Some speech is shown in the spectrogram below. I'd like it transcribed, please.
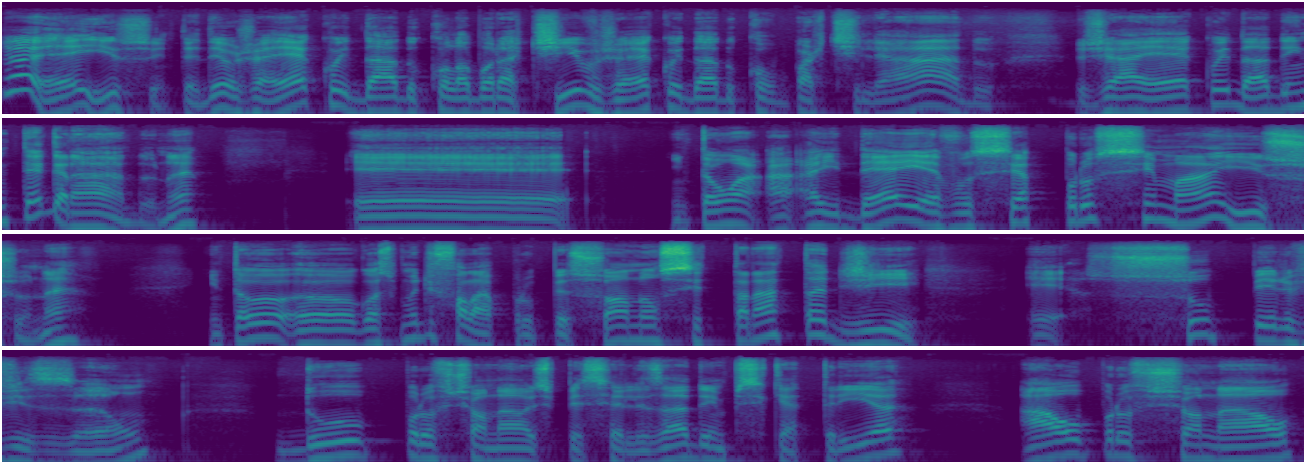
já é isso, entendeu? Já é cuidado colaborativo, já é cuidado compartilhado, já é cuidado integrado, né? É, então a, a ideia é você aproximar isso, né? Então eu, eu gosto muito de falar para o pessoal, não se trata de é, supervisão do profissional especializado em psiquiatria ao profissional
